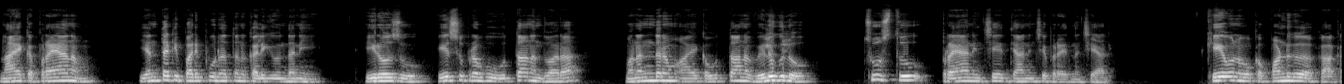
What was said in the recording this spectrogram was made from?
నా యొక్క ప్రయాణం ఎంతటి పరిపూర్ణతను కలిగి ఉందని ఈరోజు యేసుప్రభు ఉత్థానం ద్వారా మనందరం ఆ యొక్క ఉత్థాన వెలుగులో చూస్తూ ప్రయాణించే ధ్యానించే ప్రయత్నం చేయాలి. కేవలం ఒక పండుగ కాక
